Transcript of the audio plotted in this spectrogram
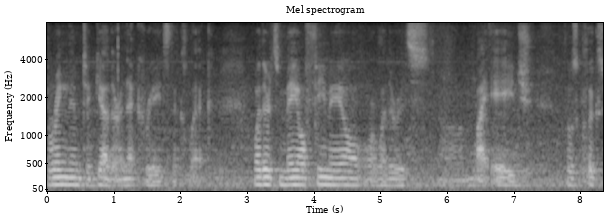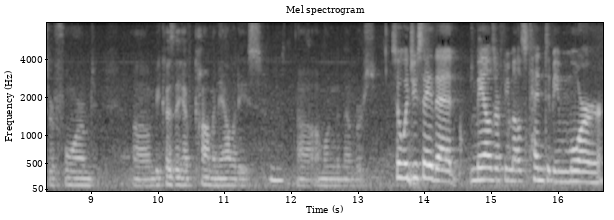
bring them together, and that creates the clique. Whether it's male, female, or whether it's um, by age, those cliques are formed um, because they have commonalities Mhm. uh, among the members. So would you say that males or females tend to be more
